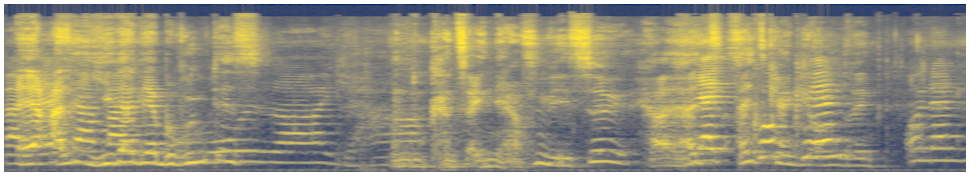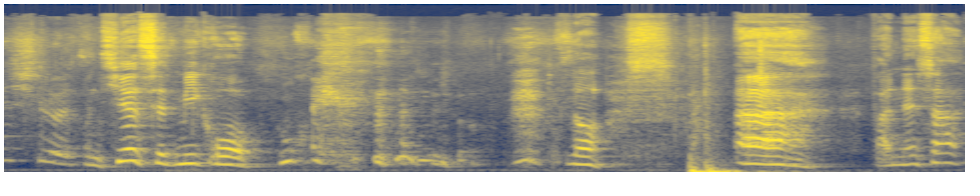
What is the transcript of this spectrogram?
Äh, alle, jeder, der berühmt ist. Rosa, Und du Ja. kannst einen nerven, weißt du? Halt, Jetzt halt kein gucken und dann ist Schluss. Und hier ist das Mikro. Huch. so. Äh, Vanessa.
